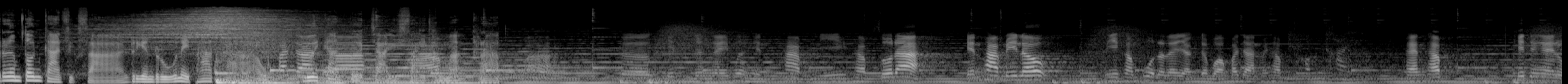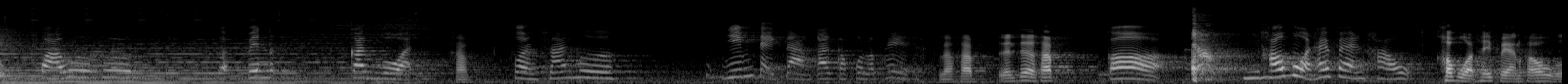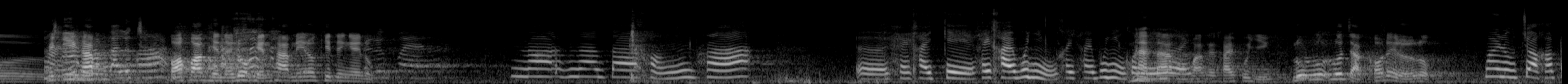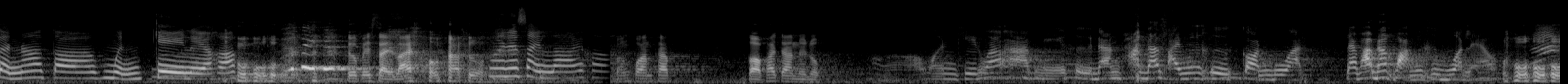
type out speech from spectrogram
เริ่มต้นการศึกษาเรียนรู้ในภาคขาว ด้วยการเปิดใจใส่ธรรมะครับ ว่าเธอคิดยังไงเมื่อเห็นภาพนี้ครับโซดาเห็นภาพนี้แล้วมีคำพูดอะไรอยากจะบอกพระอาจารย์ไหมครับ เขาเป็นใครครับแพนครับ คิดยังไงลูกขวามือคือเป็นการบวชครับ ส่วนซ้ายมือ ยิ้มแตกต่างกันกับคนละเพศแล้วครับเรนเจอร์ครับ ก็ เขาบวชให้แฟนเขา เขาบวชให้แฟนเขาเออมิกกี้ครับการลึกชาติขอความเห็นหน่อยลูกเห็นภาพนี้เราคิดยังไงลูก หน้าหน้าตาของพระเออคล้ายๆเกย์คล้ายๆผู้หญิงคล้ายๆผู้หญิงคนหน้านี้ตาเลขอยงพระคล้ายๆผู้หญิง รู้รู้รู้จักเขาได้เหรอลูก ไม่รู้จักครับแต่หน้าตาเหมือนเกย์เลยอะครับ โอ้โห เธอไปใส่ร้ายเขามากลูกไม่ได้ใส่ร้ายค่ะ บางปอนครับ ตอบพระอาจารย์หน่อยลูก มันคิดว่าภาพนี้คือด้านภาพด้านซ้ายมือคือก่อนบวช และภาพด้านขวามือคือบวชแล้ว โอ้โห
